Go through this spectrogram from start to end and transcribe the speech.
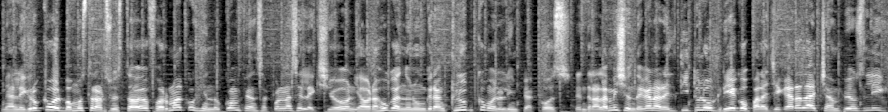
me alegro que vuelva a mostrar su estado de forma cogiendo confianza con la selección y ahora jugando en un gran club como el Olympiacos. Tendrá la misión de ganar el título griego para llegar a la Champions League,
